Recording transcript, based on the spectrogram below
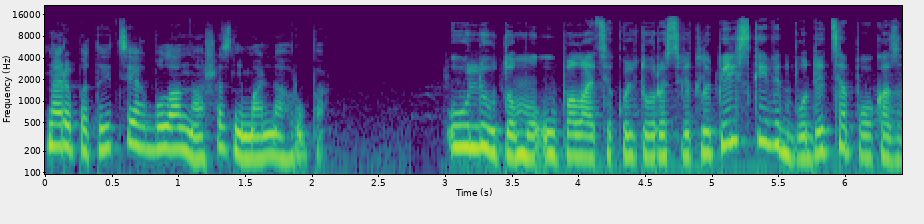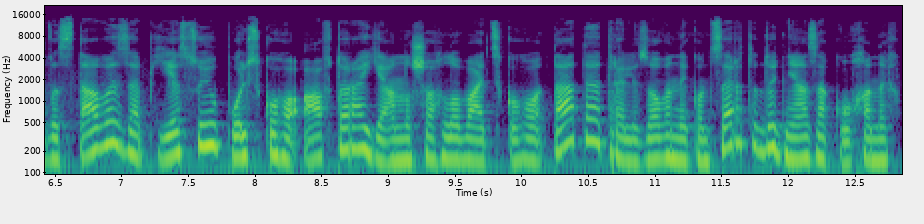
На репетиціях була наша знімальна група. У лютому у Палаці культури Світлопільський відбудеться показ вистави за п'єсою польського автора Януша Гловацького та театралізований концерт до Дня закоханих.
